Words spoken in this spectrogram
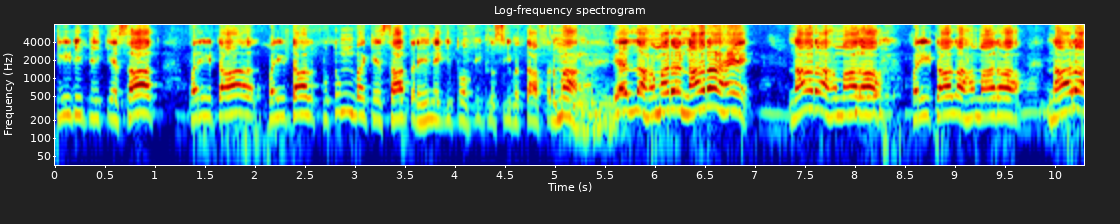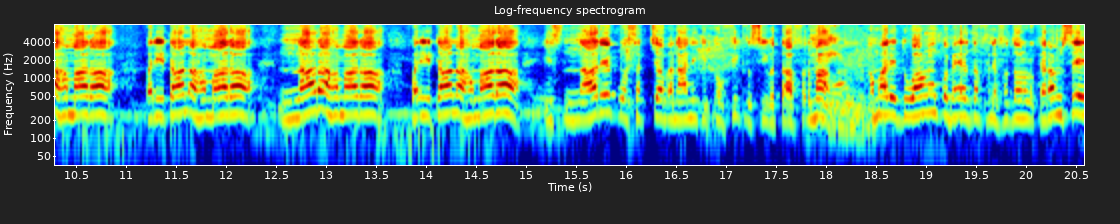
ٹی ڈی پی کے ساتھ، پریٹال پریٹال کٹمب کے ساتھ رہنے کی توفیق نصیب عطا فرما۔ اے اللہ، ہمارا نعرہ ہے۔ نعرہ ہمارا، پریٹالا ہمارا، نعرہ ہمارا، پریٹالا ہمارا، نعرہ ہمارا۔ پریٹالا ہمارا، اس نعرے کو سچا بنانے کی توفیق نصیب عطا فرما۔ ہمارے دعاؤں کو محض دفن فضل اور کرم سے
